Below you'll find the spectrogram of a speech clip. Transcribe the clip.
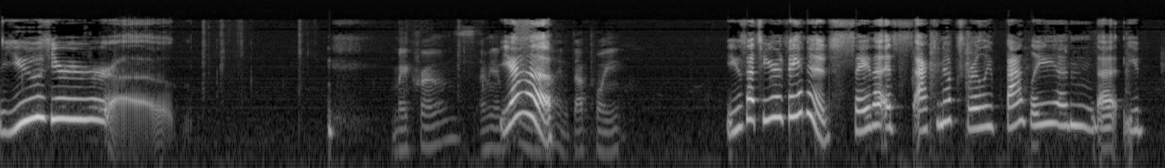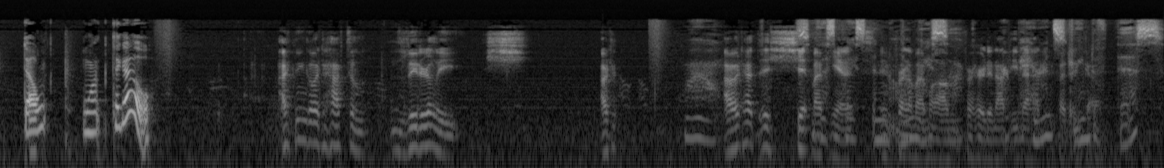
Use your. Uh, My Crohn's. I mean, I'm Yeah. at that point. use that to your advantage. Say that it's acting up really badly and that you don't want to go. I think I would have to literally. Sh- I'd, Wow. I would have to shit So my pants in front of my mom suck. for her to not Our be mad parents if I didn't dreamed go. of this.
